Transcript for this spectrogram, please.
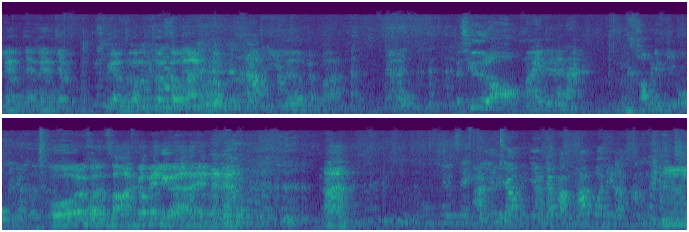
เริ่มจะเริ่มจะเกือบรวมส่วนตัวแล้วนะครับภาพนี้เริ่มแบบว่า จะชื่อเราออกไมค์ด้วยนะน่ะ มันเข้าไปในวีโอไหมเนี่ยโอ้ยคนสอนก็ไม่เหลืออะไรอย่างนั้นอะอะยูเซ็กยังจะยังจะหวังภาพโพสอีกเหรอครับอืม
